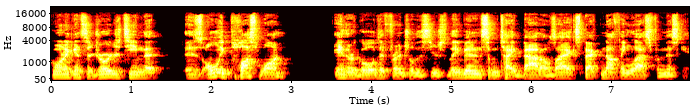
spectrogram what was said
going against a Georgia team that is only plus one in their goal differential this year. So they've been in some tight battles. I expect nothing less from this game.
